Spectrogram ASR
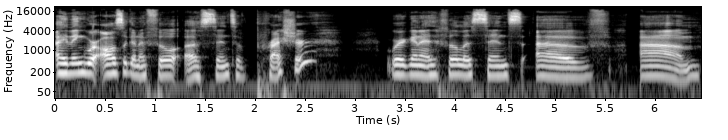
i think we're also gonna feel a sense of pressure. We're gonna feel a sense of um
